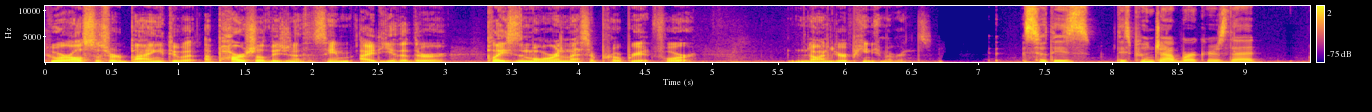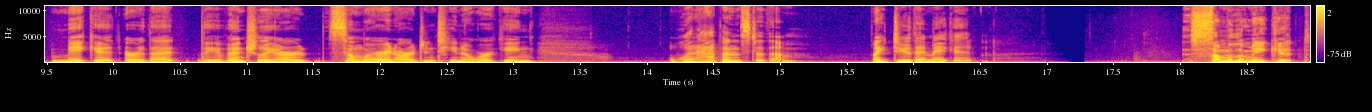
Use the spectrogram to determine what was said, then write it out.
who are also sort of buying into a, a partial vision of the same idea that there are places more and less appropriate for non-European immigrants. So these these Punjab workers that make it or that they eventually are somewhere in Argentina working, what happens to them? Like do they make it? Some of them make it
